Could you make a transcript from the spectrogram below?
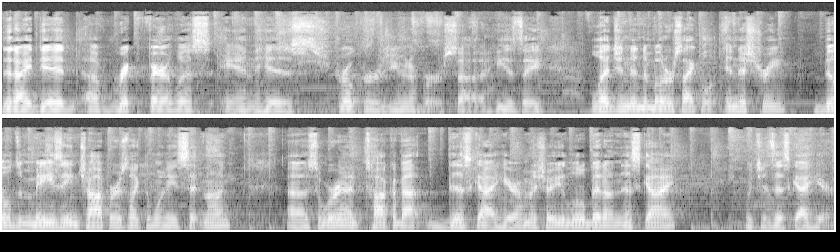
that I did of Rick Fairless and his Strokers universe. Uh, he is a legend in the motorcycle industry, builds amazing choppers like the one he's sitting on. Uh, so we're going to talk about this guy here. I'm going to show you a little bit on this guy, which is this guy here.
